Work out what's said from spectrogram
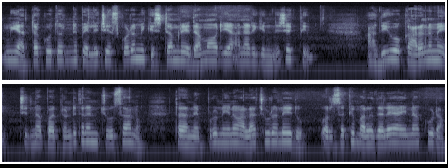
మీ అత్త కూతురిని పెళ్ళి చేసుకోవడం మీకు ఇష్టం లేదా మౌర్య అని అడిగింది శక్తి. అది ఓ కారణమే. చిన్నప్పటి నుండి తనని చూశాను. తనని ఎప్పుడు నేను అలా చూడలేదు. వరుసకి మరదలే అయినా కూడా.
